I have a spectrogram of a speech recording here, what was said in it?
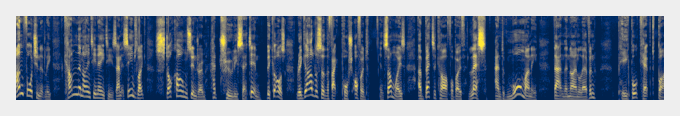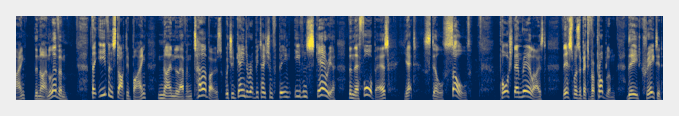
Unfortunately, come the 1980s, and it seems like Stockholm Syndrome had truly set in, because regardless of the fact Porsche offered, in some ways, a better car for both less and more money than the 911, people kept buying the 911. They even started buying 911 turbos, which had gained a reputation for being even scarier than their forebears, yet still sold. Porsche then realised this was a bit of a problem. They'd created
